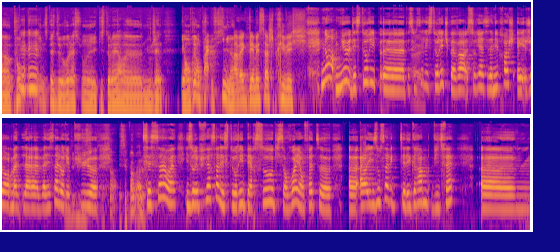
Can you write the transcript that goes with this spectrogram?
euh, pour Mm, mm. une espèce de relation épistolaire euh, new gen. Et en vrai, en plus, le film, il a Avec des messages privés. Non, mieux, des stories. euh, parce que tu Ouais. sais, les stories, tu peux avoir story à tes amis proches. Et genre, ma- la, Vanessa, elle aurait pu. euh, c'est ça, et c'est pas mal. C'est ça, ouais. Ils auraient pu faire ça, des stories perso qui s'envoient. Et en fait, euh, euh, alors ils ont ça avec Telegram, vite fait. Euh,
